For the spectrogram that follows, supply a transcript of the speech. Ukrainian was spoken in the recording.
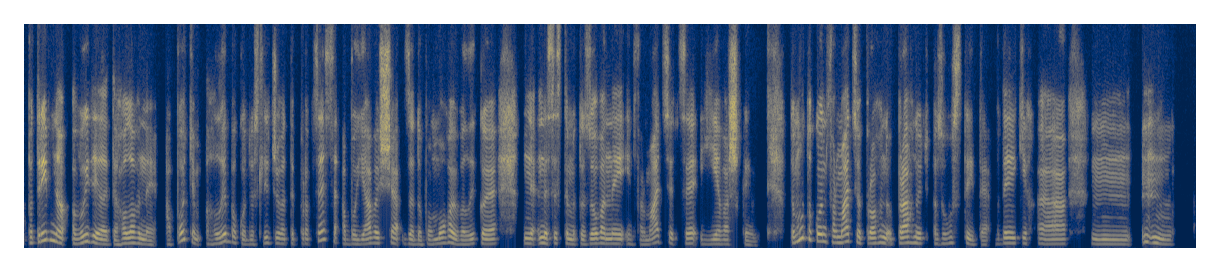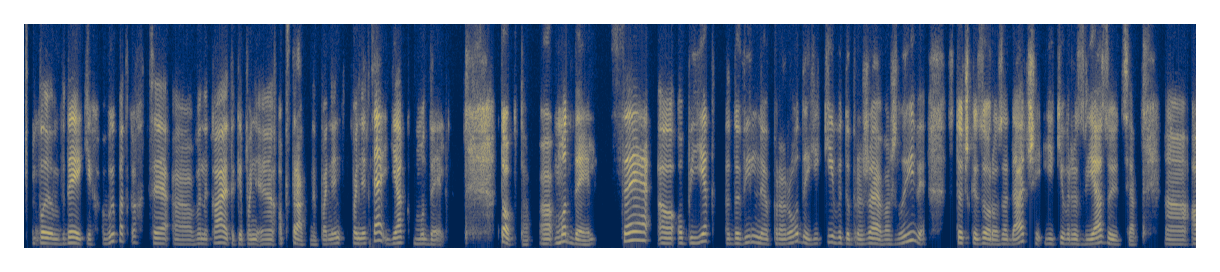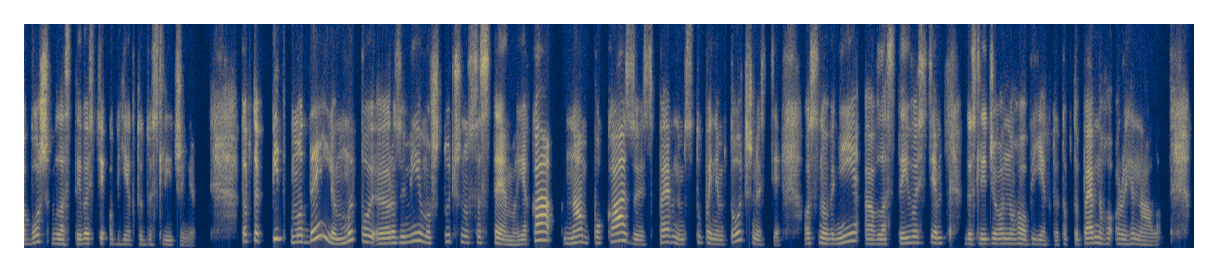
Потрібно виділити головне, а потім глибоко досліджувати процеси або явища за допомогою великої несистематизованої інформації, це є важким. Тому таку інформацію прагнуть згустити в деяких. В деяких випадках це виникає таке е, абстрактне поняття як модель. Тобто е, модель це е, об'єкт довільної природи, який відображає важливі з точки зору задачі, які розв'язуються, або ж властивості об'єкту дослідження. Тобто під моделлю ми е, розуміємо штучну систему, яка нам показує з певним ступенем точності основні е, властивості досліджуваного об'єкту, тобто певного оригіналу.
